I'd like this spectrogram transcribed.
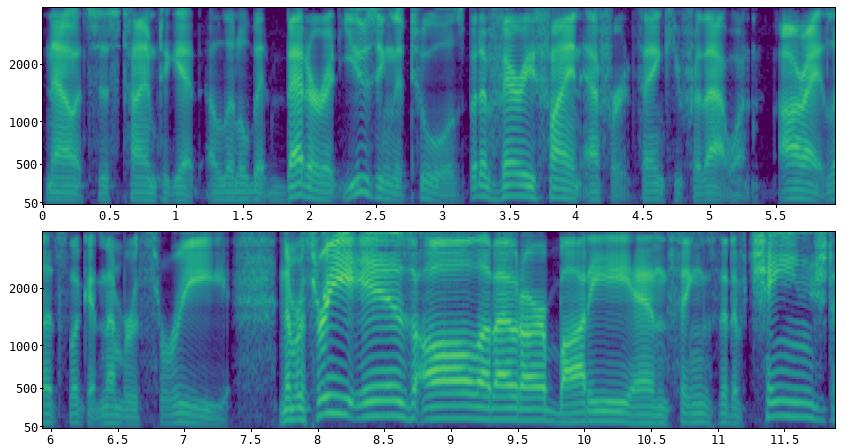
Now it's just time to get a little bit better at using the tools, but a very fine effort. Thank you for that one. All right, let's look at number three. Number three is all about our body and things that have changed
